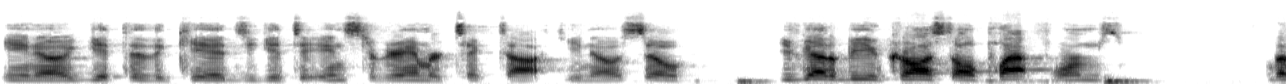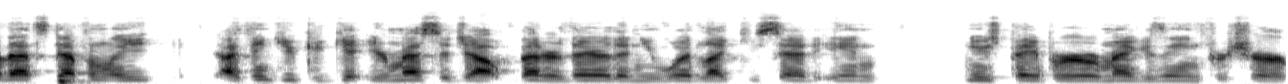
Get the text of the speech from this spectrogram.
You know, you get to the kids, you get to Instagram or TikTok. You know, so you've got to be across all platforms. But that's definitely, I think you could get your message out better there than you would, like you said, in newspaper or magazine for sure.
